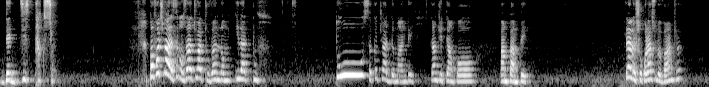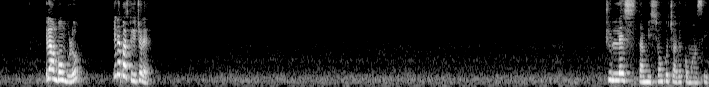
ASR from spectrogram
des distractions. Parfois, tu vas rester comme ça, tu vas trouver un homme, il a tout. Tout ce que tu as demandé quand tu étais encore pampampé. Il a le chocolat sur le ventre. Il a un bon boulot. Il n'est pas spirituel. Tu laisses ta mission que tu avais commencé.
